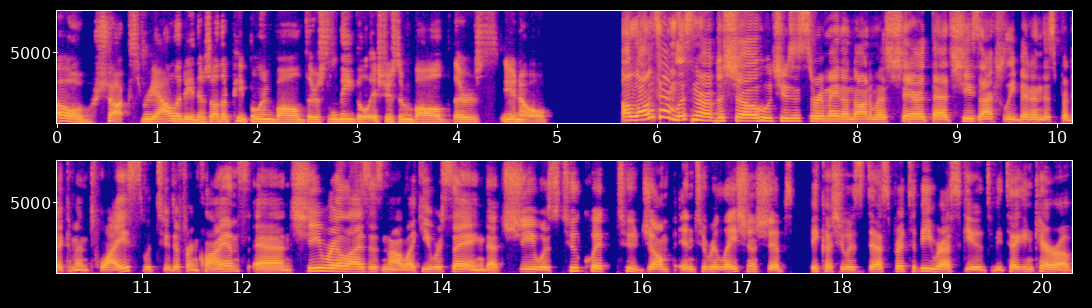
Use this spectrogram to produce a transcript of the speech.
oh shucks reality there's other people involved there's legal issues involved there's you know a longtime listener of the show who chooses to remain anonymous shared that she's actually been in this predicament twice with two different clients. And she realizes now, like you were saying, that she was too quick to jump into relationships because she was desperate to be rescued, to be taken care of.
